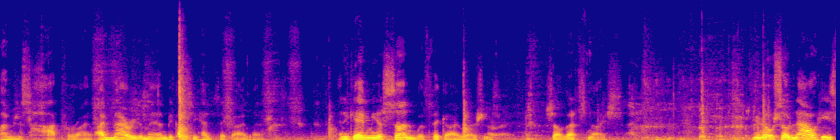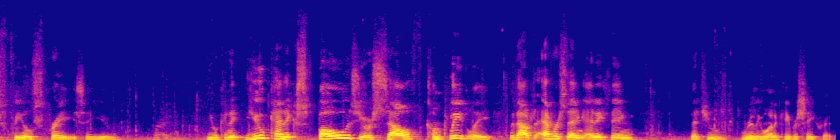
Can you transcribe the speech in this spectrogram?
I'm just hot for eyelashes. I married a man because he had thick eyelashes, and he gave me a son with thick eyelashes. So that's nice. You know, so now he feels free. So you Right. you can, you can expose yourself completely without ever saying anything that you really want to keep a secret.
